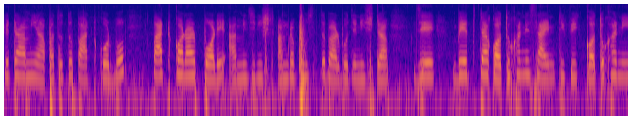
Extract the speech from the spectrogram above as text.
সেটা আমি আপাতত পাঠ করব। পাঠ করার পরে আমি জিনিস আমরা বুঝতে পারব জিনিসটা যে বেদটা কতখানি সায়েন্টিফিক কতখানি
